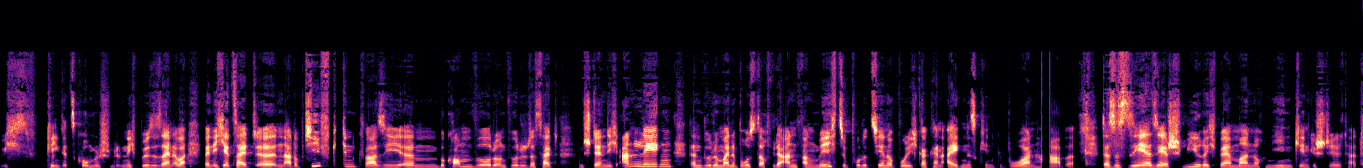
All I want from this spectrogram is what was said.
ich klingt jetzt komisch, nicht böse sein, aber wenn ich jetzt halt äh, ein Adoptivkind quasi ähm, bekommen würde und würde das halt ständig anlegen, dann würde meine Brust auch wieder anfangen, Milch zu produzieren, obwohl ich gar kein eigenes Kind geboren habe. Das ist sehr, sehr schwierig, wenn man noch nie ein Kind gestillt hat.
